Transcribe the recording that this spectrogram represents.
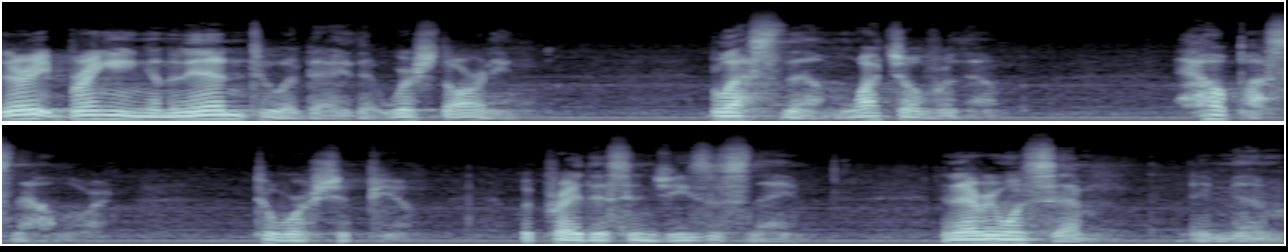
They're bringing an end to a day that we're starting. Bless them, watch over them. Help us now, Lord, to worship you. We pray this in Jesus' name. And everyone said, Amen.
